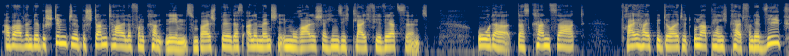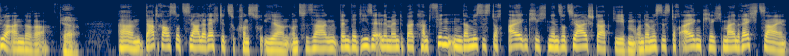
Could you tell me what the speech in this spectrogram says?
aber wenn wir bestimmte Bestandteile von Kant nehmen, zum Beispiel, dass alle Menschen in moralischer Hinsicht gleich viel wert sind, oder dass Kant sagt, Freiheit bedeutet Unabhängigkeit von der Willkür anderer. Ja ähm, daraus soziale Rechte zu konstruieren und zu sagen, wenn wir diese Elemente bei Kant finden, dann müsste es doch eigentlich einen Sozialstaat geben und da müsste es doch eigentlich mein Recht sein,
